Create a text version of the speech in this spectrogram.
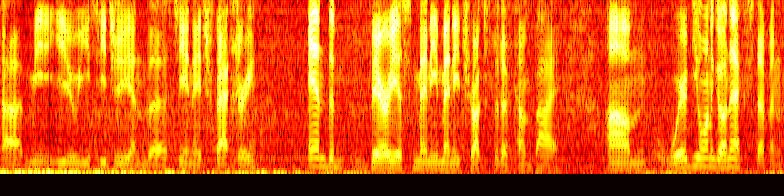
uh, me, you, ECG, and the C&H factory, and the various many, many trucks that have come by. Um, where do you want to go next, Devin?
